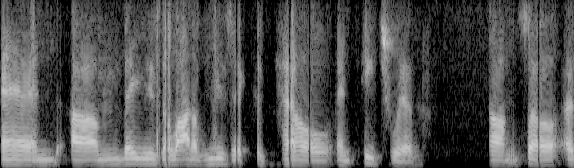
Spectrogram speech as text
and um, they used a lot of music to tell and teach with. Um, so uh,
